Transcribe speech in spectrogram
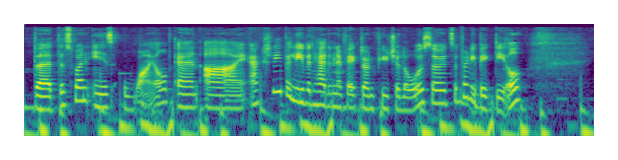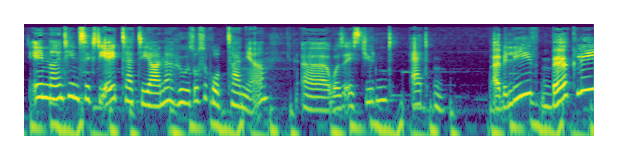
But this one is wild, and I actually believe it had an effect on future laws, so it's a pretty big deal. In 1968, Tatiana, who was also called Tanya, uh, was a student at, I believe, Berkeley,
